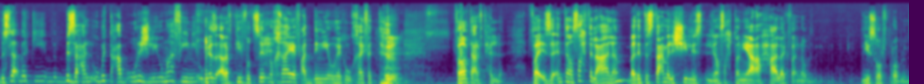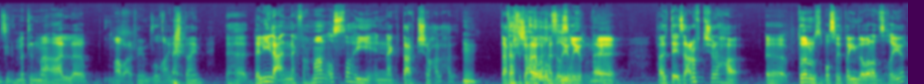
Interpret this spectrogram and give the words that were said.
بس لا بركي بزعل وبتعب ورجلي وما فيني وكذا. عرفت كيف؟ بتصير إنه خايف على الدنيا وهيك وخايف تهر. مم. فما بتعرف تحلها. فإذا أنت نصحت العالم بعدين تستعمل الشيء اللي, نصحتهم إياه على حالك فإنه you solve problems مثل ما قال ما بعرف مين بظن اينشتاين دليل على إنك فهمان القصة هي إنك بتعرف تشرحها لحدا بتعرف تشرحها لولد صغير. صغير. نعم. إيه. فأنت إذا عرفت تشرحها بترمز بسيطين لولد صغير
